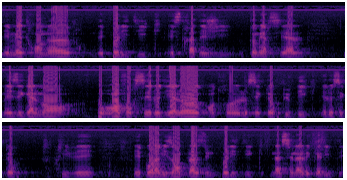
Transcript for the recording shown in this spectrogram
et mettre en œuvre des politiques et stratégies commerciales, mais également pour renforcer le dialogue entre le secteur public et le secteur privé et pour la mise en place d'une politique nationale de qualité.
